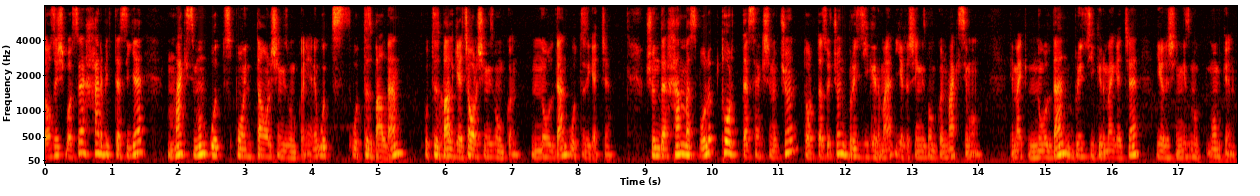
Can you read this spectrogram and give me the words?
yozish bo'lsa har bittasiga maksimum 30 pointdan olishingiz mumkin. Ya'ni 30 30 balldan 30 ballgacha olishingiz mumkin. 0 dan 30 gacha shunda hammasi bo'lib 4 ta section uchun 4tasi uchun 120 yig'ishingiz mumkin maksimum. Demak noldan bir yuz yigirmagacha yig'ishingiz mumkin.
